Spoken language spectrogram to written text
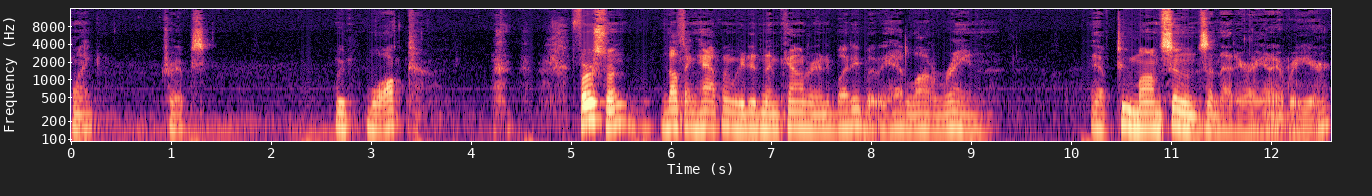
flank trips. We walked. First one, nothing happened. We didn't encounter anybody, but we had a lot of rain. They have two monsoons in that area every year.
